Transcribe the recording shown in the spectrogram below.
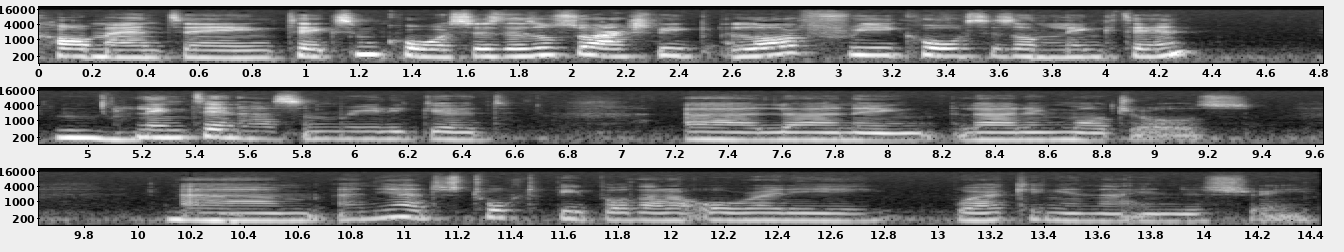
commenting, take some courses. There's also actually a lot of free courses on LinkedIn. LinkedIn has some really good uh, learning learning modules. Um, and yeah, just talk to people that are already working in that industry,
